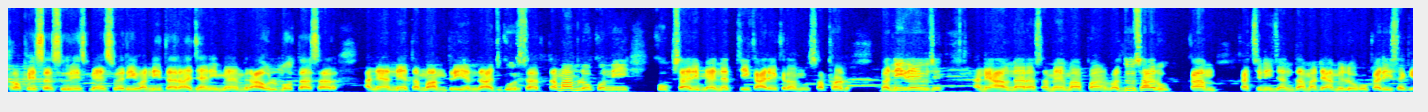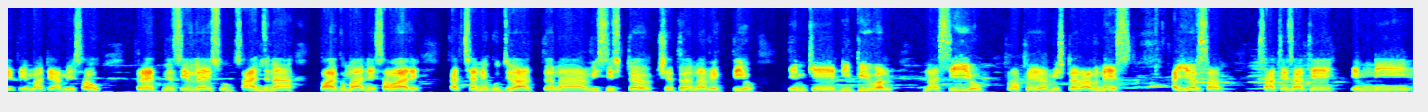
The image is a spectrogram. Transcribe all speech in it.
professor Suresh Maheshwari, Vanita Rajani ma'am, Rahul Mota sir અને અન્ય તમામ પ્રિયન રાજગોર સર, તમામ લોકોની ખૂબ સારી મહેનતથી કાર્યક્રમ સફળ બની રહ્યું છે અને આવનારા સમયમાં પણ વધુ સારું કામ કચ્છની જનતા માટે અમે લોકો કરી શકીએ તે માટે અમે સૌ પ્રયત્નશીલ રહીશું. સાંજના ભાગમાં અને સવારે કચ્છ અને ગુજરાતના વિશિષ્ટ ક્ષેત્રના વ્યક્તિઓ જેમ કે ડીપીવલના CEO prof mister Avnesh Iyer sir સાથે સાથે તેમની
